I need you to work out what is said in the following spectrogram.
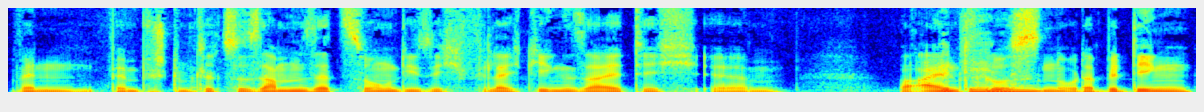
wenn, wenn bestimmte Zusammensetzungen, die sich vielleicht gegenseitig ähm, beeinflussen bedingen. oder bedingen,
